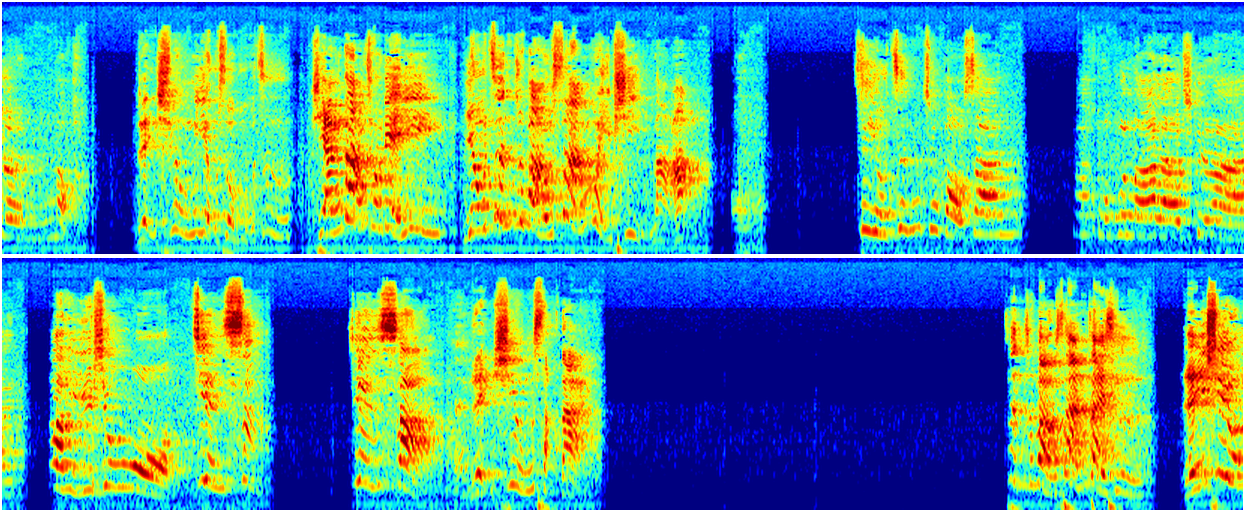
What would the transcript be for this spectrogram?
人了，仁兄有所不知，想当初联姻有珍珠宝山为匹拿，只有珍珠宝山，我不拿了出来，让愚兄我肩上，奸杀，仁兄傻蛋，珍珠宝山在此，仁兄。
